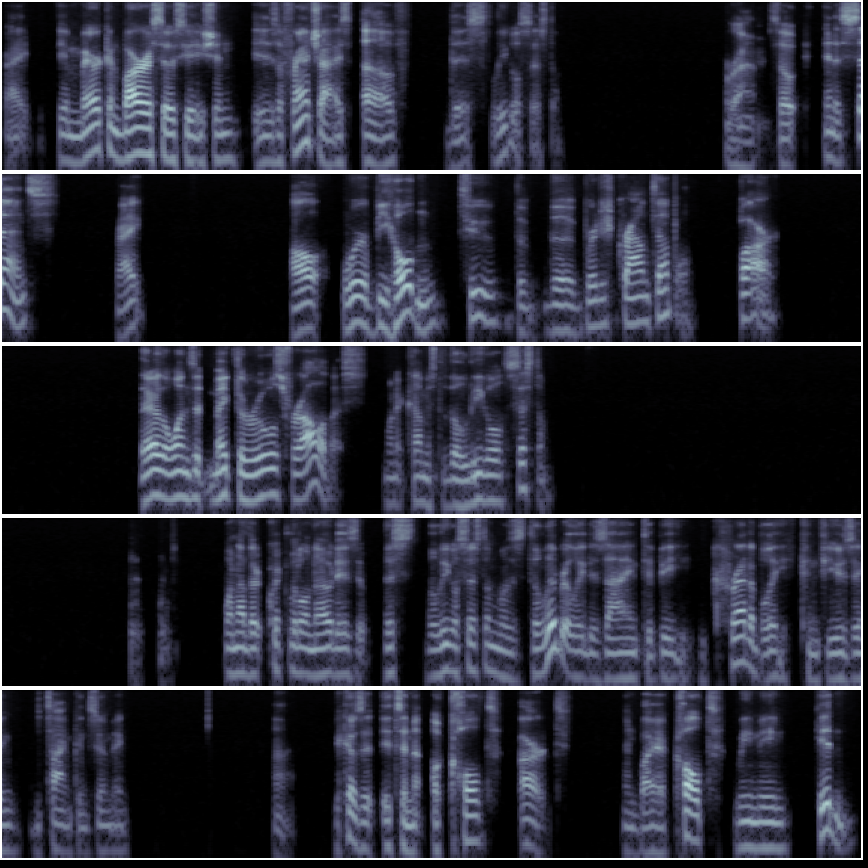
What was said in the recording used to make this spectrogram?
right? The American Bar Association is a franchise of this legal system. Right. So in a sense, right, all we're beholden to the the British Crown Temple Bar. They're the ones that make the rules for all of us when it comes to the legal system. One other quick little note is that this the legal system was deliberately designed to be incredibly confusing and time consuming uh, because it, it's an occult art. And by occult, we mean hidden.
